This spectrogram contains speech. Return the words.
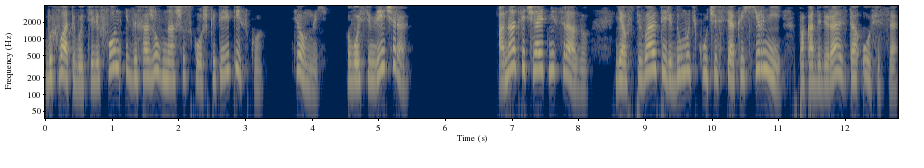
Выхватываю телефон и захожу в нашу с кошкой переписку. Темный. Восемь вечера? Она отвечает не сразу. Я успеваю передумать кучу всякой херни, пока добираюсь до офиса,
